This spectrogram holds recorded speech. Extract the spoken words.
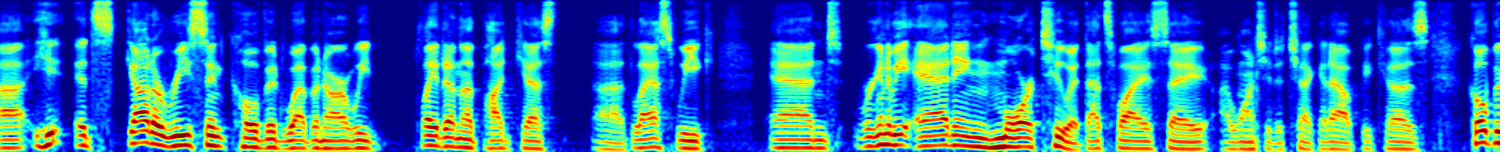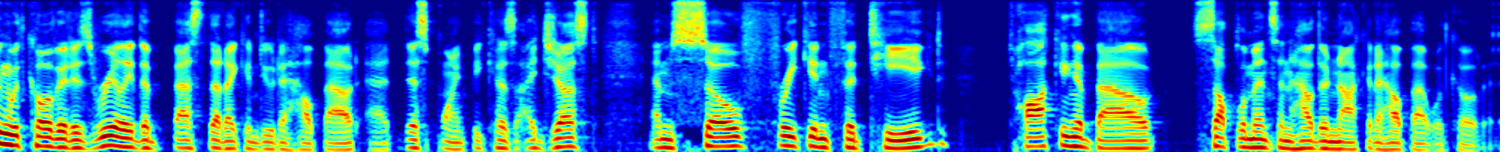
Uh, he, it's got a recent COVID webinar. We played on the podcast uh, last week, and we're going to be adding more to it. That's why I say I want you to check it out because coping with COVID is really the best that I can do to help out at this point because I just am so freaking fatigued talking about supplements and how they're not going to help out with COVID.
